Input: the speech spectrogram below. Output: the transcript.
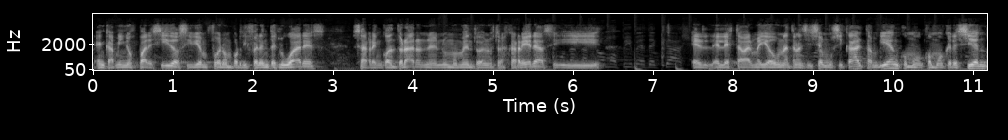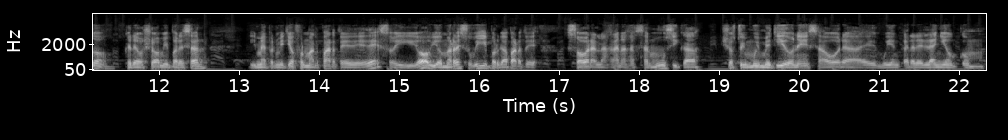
en caminos parecidos, si bien fueron por diferentes lugares, se reencontraron en un momento de nuestras carreras y él, estaba en medio de una transición musical también, como, como creciendo, creo yo, a mi parecer, y me permitió formar parte de, eso. Y obvio, me resubí porque aparte sobran las ganas de hacer música, yo estoy muy metido en esa ahora, eh, voy a encarar el año con,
